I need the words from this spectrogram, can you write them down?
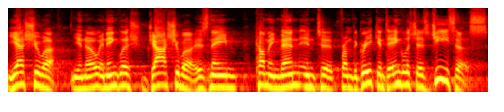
Yeshua. You know, in English, Joshua, his name coming then into, from the Greek into English as Jesus.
